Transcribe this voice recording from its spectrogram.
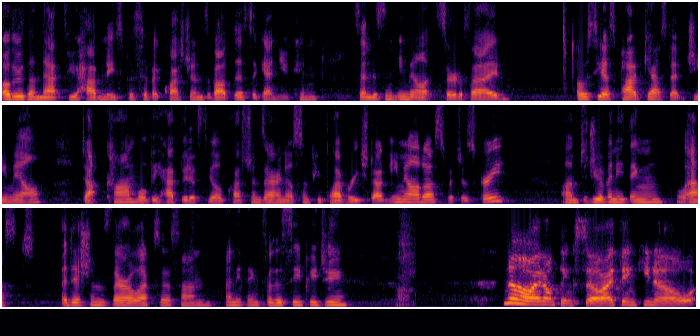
other than that, if you have any specific questions about this, again, you can send us an email at certified OCS podcast at gmail com. We'll be happy to field questions there. I know some people have reached out emailed us, which is great. Um, did you have anything last additions there, Alexis, on anything for the CPG? No, I don't think so. I think you know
